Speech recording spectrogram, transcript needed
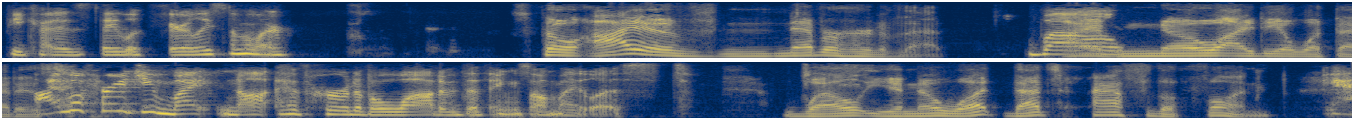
because they look fairly similar. So I have never heard of that. Well, I have no idea what that is. I'm afraid you might not have heard of a lot of the things on my list. Well, you know what? That's half the fun. Yeah.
